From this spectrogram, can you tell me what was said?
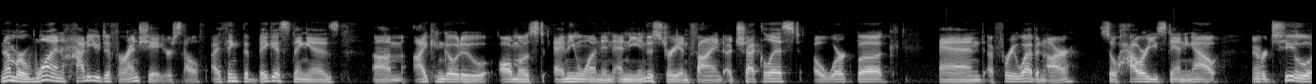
number one, how do you differentiate yourself? I think the biggest thing is um, I can go to almost anyone in any industry and find a checklist, a workbook, and a free webinar. So, how are you standing out? Number two,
